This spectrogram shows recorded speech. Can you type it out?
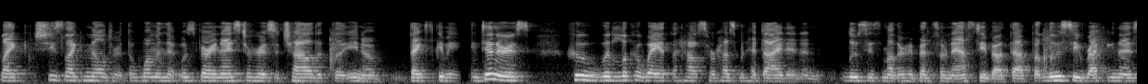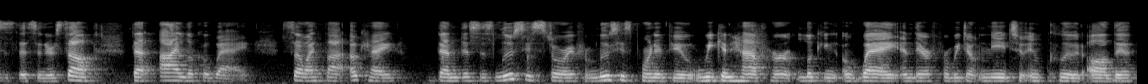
Like she's like Mildred, the woman that was very nice to her as a child at the, you know, Thanksgiving dinners who would look away at the house her husband had died in. And Lucy's mother had been so nasty about that. But Lucy recognizes this in herself that I look away. So I thought, okay, then this is Lucy's story from Lucy's point of view. We can have her looking away, and therefore we don't need to include all the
